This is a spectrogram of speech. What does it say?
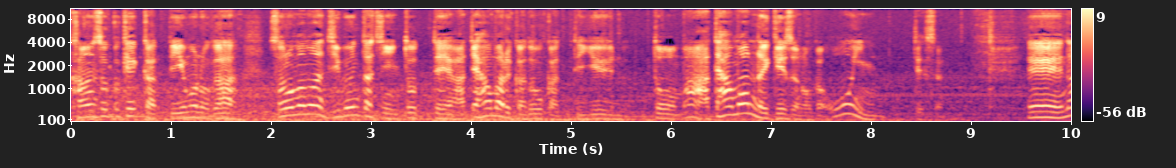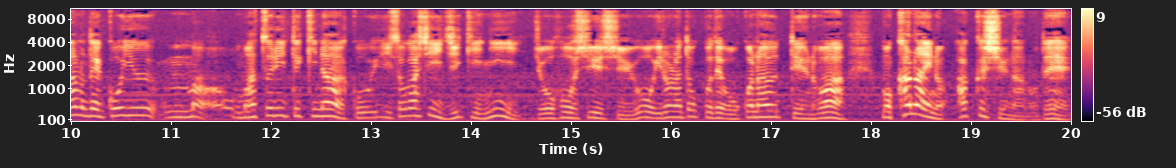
観測結果っていうものがそのまま自分たちにとって当てはまるかどうかっていうのと、まあ、当てはまらないケースの方が多いんですよ。えー、なのでこういう、まあ、お祭り的なこう忙しい時期に情報収集をいろんなとこで行うっていうのはもうかなりの握手なので、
